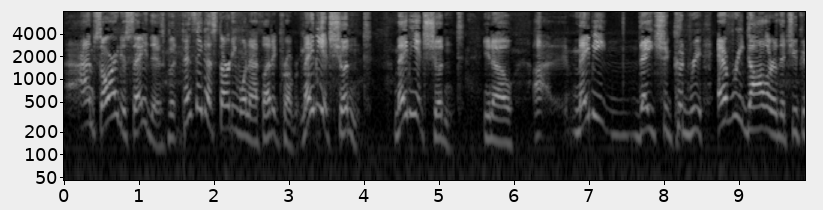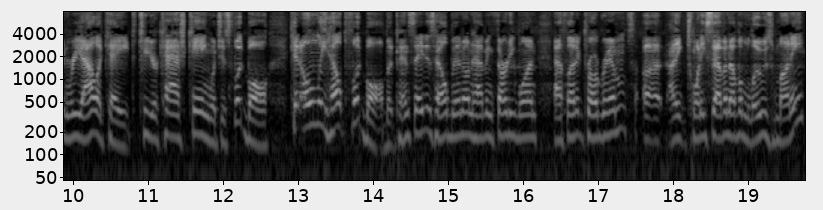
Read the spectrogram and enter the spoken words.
I'm sorry to say this, but Penn State has 31 athletic programs. Maybe it shouldn't. Maybe it shouldn't. You know, uh, maybe they should could re, every dollar that you can reallocate to your cash king, which is football, can only help football. But Penn State is hell bent on having 31 athletic programs. Uh, I think 27 of them lose money.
